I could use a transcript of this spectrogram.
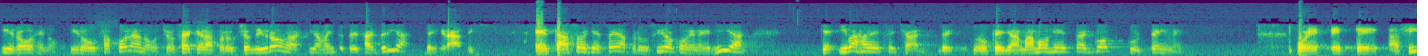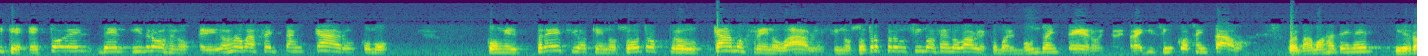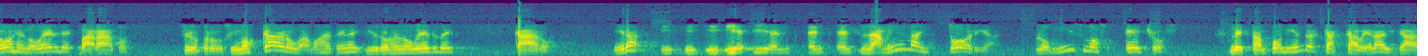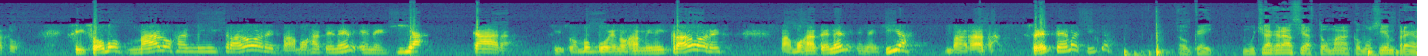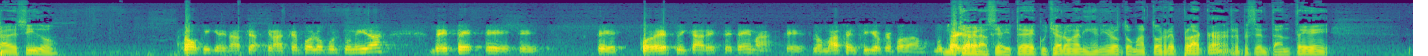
hidrógeno y lo usas por la noche. O sea que la producción de hidrógeno activamente te saldría de gratis. En caso de que sea producido con energía que ibas a desechar, de lo que llamamos en el curtailment. Pues este, así que esto del, del hidrógeno, el hidrógeno va a ser tan caro como con el precio que nosotros produzcamos renovables. Si nosotros producimos renovables como el mundo entero, entre 3 y 5 centavos, pues vamos a tener hidrógeno verde barato. Si lo producimos caro, vamos a tener hidrógeno verde caro. Mira, y, y, y, la misma historia, los mismos hechos, le están poniendo el cascabel al gato. Si somos malos administradores, vamos a tener energía cara si somos buenos administradores, vamos a tener energía barata. Ese es el tema, chicos. Ok, muchas gracias, Tomás, como siempre, agradecido. No, Quique, gracias, gracias por la oportunidad de este eh, eh, poder explicar este tema que lo más sencillo que podamos. Muchas, gracias. gracias. Y ustedes escucharon al ingeniero Tomás Torres Placa, representante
